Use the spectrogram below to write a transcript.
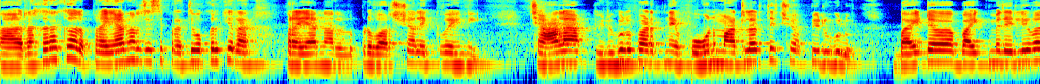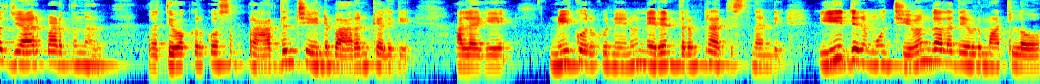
రకరకాల ప్రయాణాలు చేసి ప్రతి ఒక్కరికి రా ప్రయాణాలు. ఇప్పుడు వర్షాలు ఎక్కువైనాయి. చాలా పిడుగులు పడుతున్నాయి. ఫోన్ మాట్లాడితే చ- పిడుగులు. బయట బైక్ మీద వెళ్ళి వాళ్ళు జారి పడుతున్నారు. ప్రతి ఒక్కరి కోసం ప్రార్థన చేయండి భారం కలిగి. అలాగే మీ కొరకు నేను నిరంతరం ప్రార్థిస్తున్నాండి. ఈ దినము జీవంగల దేవుడి మాటలో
